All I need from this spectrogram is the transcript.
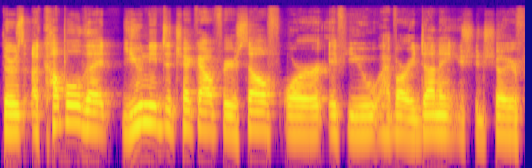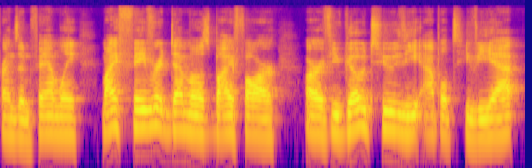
there's a couple that you need to check out for yourself, or if you have already done it, you should show your friends and family. My favorite demos by far are if you go to the Apple TV app,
